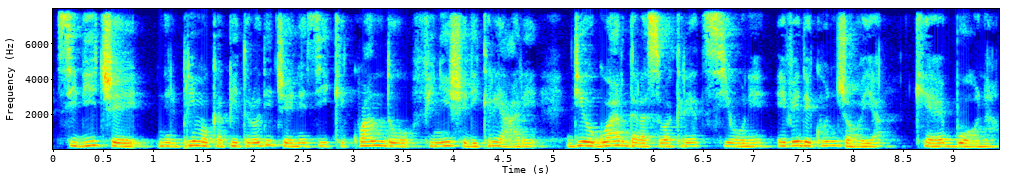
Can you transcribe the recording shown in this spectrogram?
Si dice nel primo capitolo di Genesi che quando finisce di creare, Dio guarda la sua creazione e vede con gioia che è buona.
